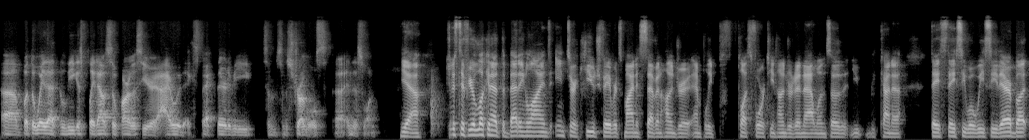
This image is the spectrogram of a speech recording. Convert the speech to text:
Uh, but the way that the league has played out so far this year, I would expect there to be some some struggles uh, in this one. Yeah, just if you're looking at the betting lines, Inter huge favorites minus seven hundred, Empoli plus fourteen hundred in that one, so that you kind of they they see what we see there. But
